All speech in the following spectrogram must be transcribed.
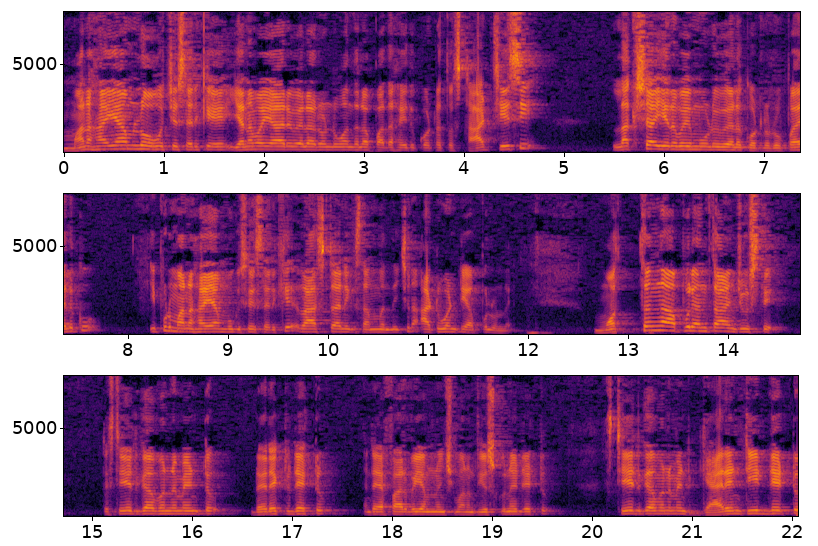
మన హయాంలో వచ్చేసరికి ఎనభై ఆరు వేల రెండు వందల పదహైదు కోట్లతో స్టార్ట్ చేసి లక్ష ఇరవై మూడు వేల కోట్ల రూపాయలకు ఇప్పుడు మన హయాం ముగిసేసరికి రాష్ట్రానికి సంబంధించిన అటువంటి అప్పులు ఉన్నాయి. మొత్తంగా అప్పులు ఎంత అని చూస్తే స్టేట్ గవర్నమెంట్ డైరెక్ట్ డెట్ అంటే ఎఫ్ఆర్బిఎం నుంచి మనం తీసుకునే debt state government guaranteed debt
